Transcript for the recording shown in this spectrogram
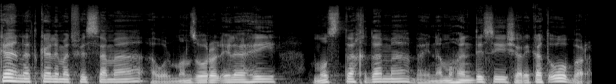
كانت كلمة في السماء أو المنظور الإلهي مستخدمة بين مهندسي شركة أوبر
